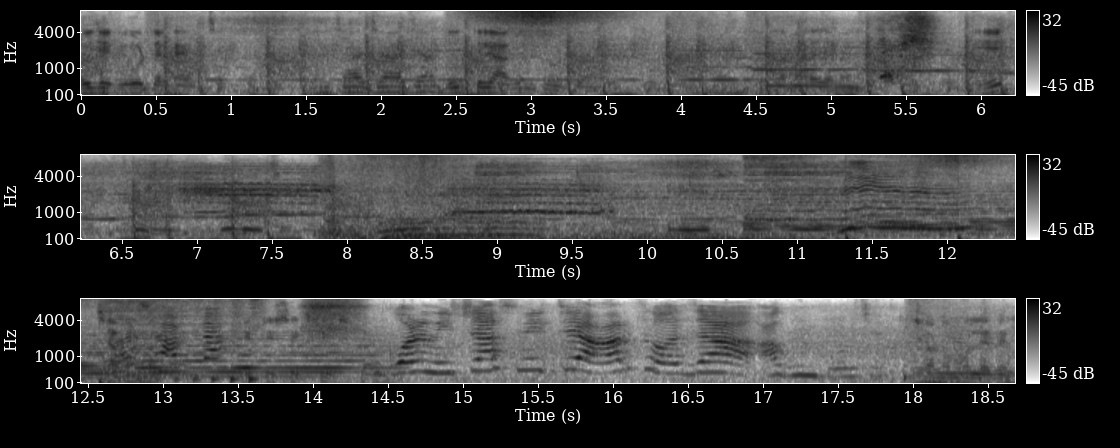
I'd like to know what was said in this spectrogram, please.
ওই যে গোট দেখা যাচ্ছে যা যা যা দূর থেকে আগুন ছড়তে হবে। মারা যাবে না। এই দিয়ে দিয়েছে ফিনিশ ছ নম্বর লেভেল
